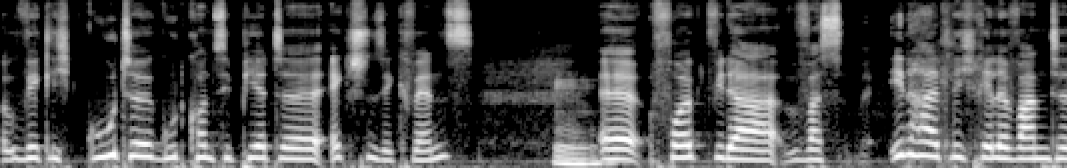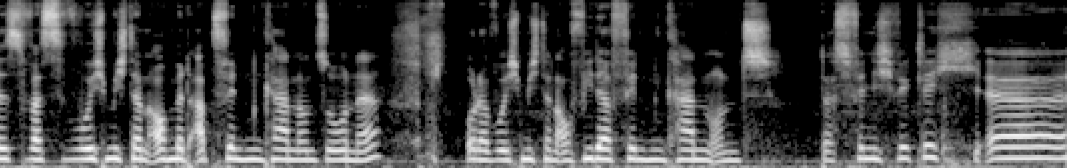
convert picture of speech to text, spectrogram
wirklich gute, gut konzipierte Actionsequenz Mhm. äh, folgt wieder was inhaltlich Relevantes, was, wo ich mich dann auch mit abfinden kann und so, ne? Oder wo ich mich dann auch wiederfinden kann und das finde ich wirklich, äh,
